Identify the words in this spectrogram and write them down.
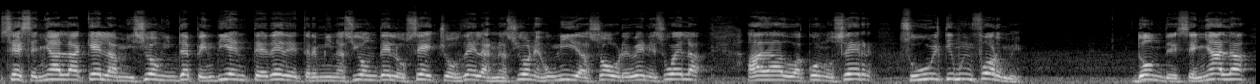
se señala que la misión independiente de determinación de los hechos de las Naciones Unidas sobre Venezuela ha dado a conocer su último informe, donde señala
